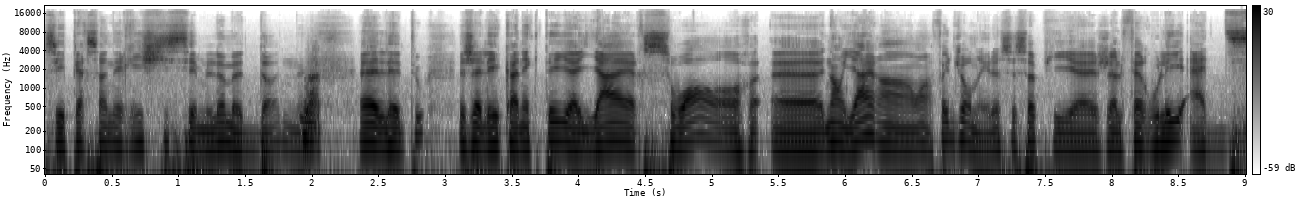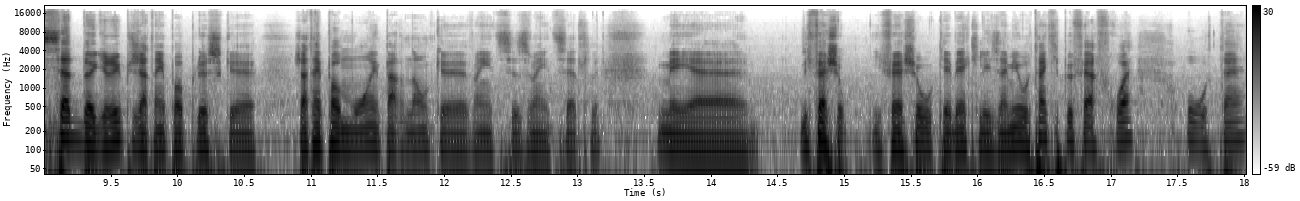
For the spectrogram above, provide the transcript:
Ces personnes richissimes-là me donnent Ouais. euh, le tout. Je l'ai connecté euh, hier soir. euh, non, hier en, ouais, en fin de journée, là, c'est ça. Puis euh, je le fais rouler à 17 degrés, puis j'atteins pas plus que. J'atteins pas moins, pardon, que 26-27. là. Mais. Il fait chaud. Il fait chaud au Québec, les amis. Autant qu'il peut faire froid, autant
